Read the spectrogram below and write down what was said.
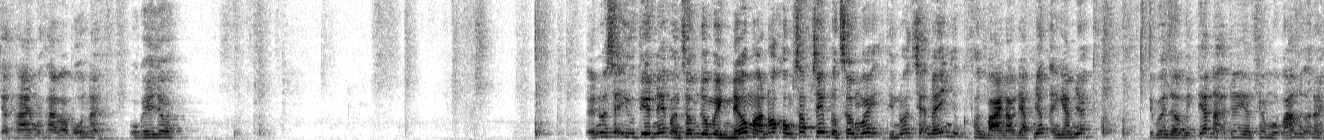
chặt hai 1234 này, ok chưa? Đấy, nó sẽ ưu tiên lấy phần sâm cho mình. Nếu mà nó không sắp xếp được sâm ấy, thì nó sẽ lấy những phần bài nào đẹp nhất anh em nhé. Thì bây giờ mình test lại cho anh em xem một ván nữa này.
